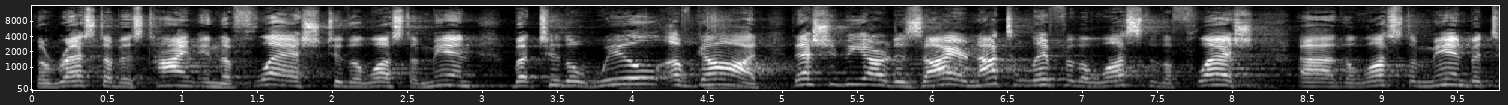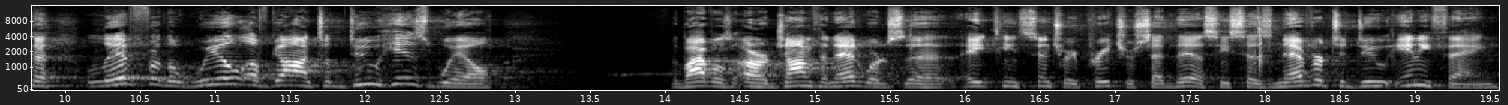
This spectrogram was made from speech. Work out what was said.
the rest of his time in the flesh to the lust of men, but to the will of God. That should be our desire, not to live for the lust of the flesh, uh, the lust of men, but to live for the will of God, to do his will. The Bible, or Jonathan Edwards, the 18th century preacher, said this. He says, Never to do anything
